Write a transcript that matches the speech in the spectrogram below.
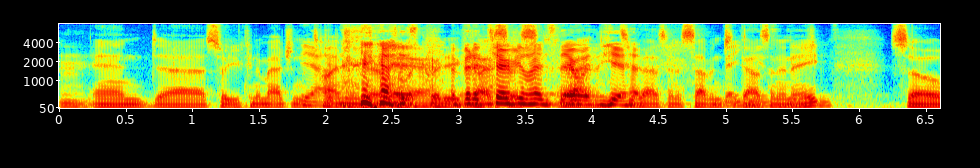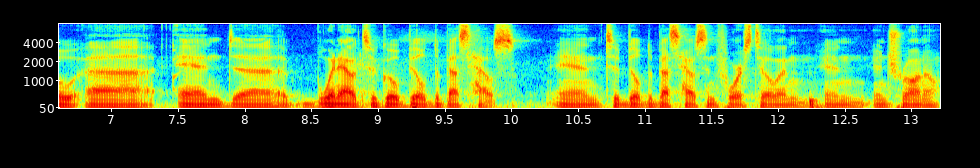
Mm. and uh, so you can imagine the Yeah. timing there Yeah, was yeah. pretty A bit of turbulence there Yeah, with the, uh, 2007 Banking 2008 institutions. So uh, and uh, went out to go build the best house and to build the best house in Forest Hill in in, in Toronto,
